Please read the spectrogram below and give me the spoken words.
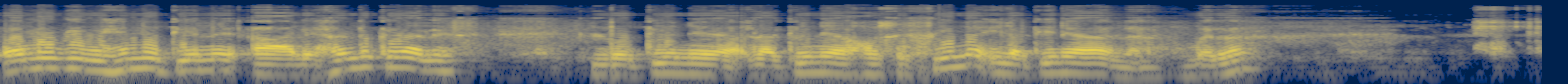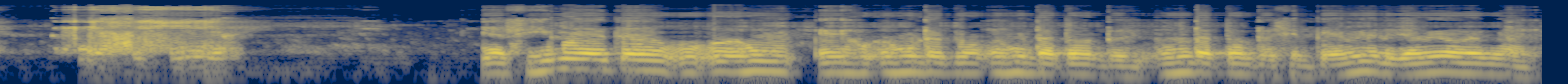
Hombre Primigenio tiene a Alejandro Quedales, lo tiene a- la tiene a Josefina y la tiene a Ana, ¿verdad? Y a Sicilia. Y así le es un, es, es un ratón, es un ratón, re- un ratón recién, pero ya me, va a ver mal.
